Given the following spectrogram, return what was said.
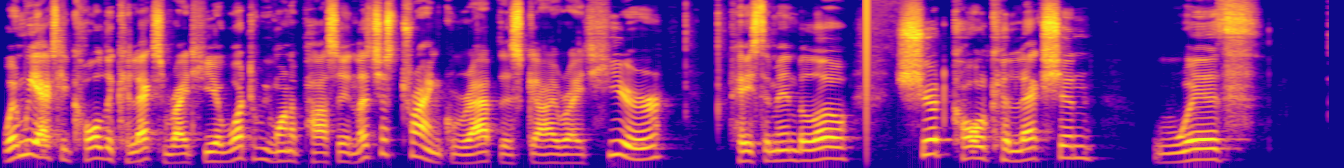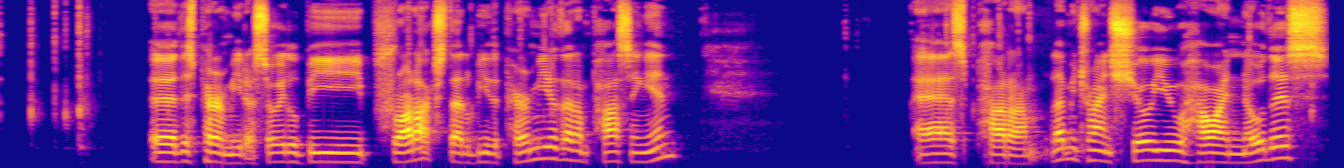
when we actually call the collection right here, what do we want to pass in? Let's just try and grab this guy right here, paste him in below. Should call collection with uh, this parameter. So it'll be products, that'll be the parameter that I'm passing in as param. Let me try and show you how I know this.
